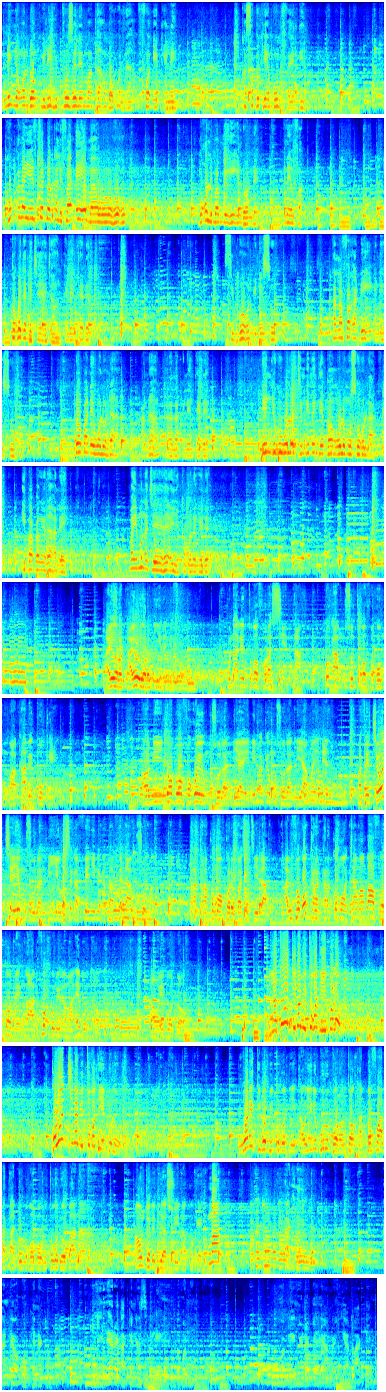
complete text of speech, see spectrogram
ni ɲɔgɔn dɔn kili i poselen ma taa mɔgɔ la fɔ e kelen ka sabu kɛ mun fɛn di ko ala ye fɛn dɔ kalifa e ma o mɔgɔ lu ma min dɔn dɛ ne fa tɔgɔ jate cɛya jan kelen tɛ dɛ sinbo i ni so talafa den i ni su dɔba de woloda a n'an kalala kelen tɛ dɛ denjugu wolo tindimi tɛ ban wolomuso la i ba bangera ale ma i muna cɛ ye kamalen ye dɛ a y'o yɔrɔ ni yɛrɛ de fɔ ko n'ale tɔgɔ fɔra siɲɛ tan ko k'a muso tɔgɔ fɔ ko mugan k'a bɛ ko kɛ ni dɔ b'o fɔ ko ye musolandiya ye n'i ma kɛ musolandiya a ma ɲi dɛ parce que cɛ o cɛ ye musolandi ye u bɛ se ka fɛn ɲini ka taa fɛn d'a muso ma karakarakɔmɔ kɔrɔ basi t'i la a bɛ fɔ ko karakarakɔmɔ caman b'a fɔtɔ mɛ nka a bɛ fɔ kun min kama e b'o dɔn awɔ e b'o dɔn lat gdo bɛ tɔgɔ di bolo kolon jinɛ bɛ tɔgɔ di bolo wari gdo bɛ tɔgɔ di ka yiriburu bɔtɔ ka dɔ fɔ a la k'a di mɔgɔ ma bɛ tɔgɔ don banna anw jɔ de bɛ ya su in na ko kɛ kuma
